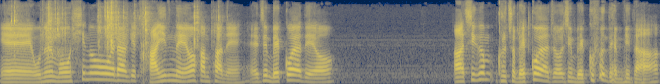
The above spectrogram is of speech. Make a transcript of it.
예, 오늘 뭐 희노애락이 다 있네요 한 판에. 예, 지금 메꿔야 돼요. 아 지금 그렇죠. 메꿔야죠. 지금 메꾸면 됩니다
